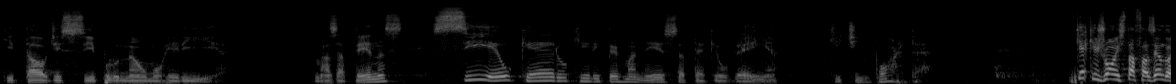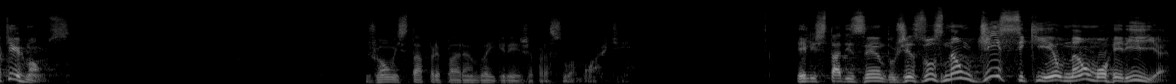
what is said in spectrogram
que tal discípulo não morreria, mas apenas se eu quero que ele permaneça até que eu venha, que te importa? O que é que João está fazendo aqui, irmãos? João está preparando a igreja para a sua morte. Ele está dizendo: Jesus não disse que eu não morreria.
